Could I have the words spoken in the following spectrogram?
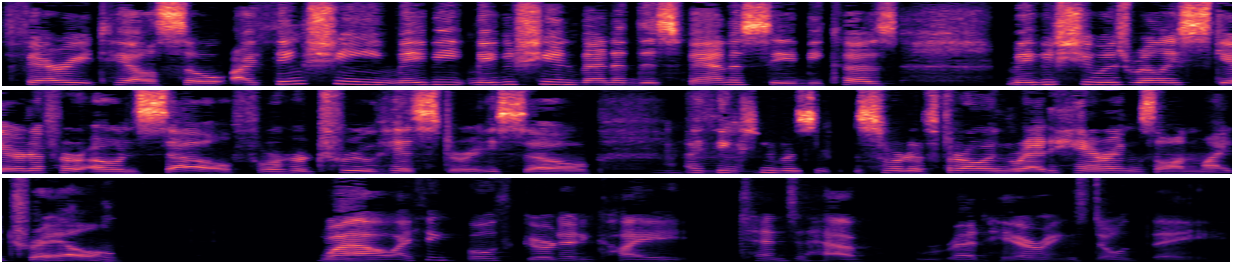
fairy tales. So I think she maybe maybe she invented this fantasy because maybe she was really scared of her own self or her true history. So mm-hmm. I think she mm-hmm. was sort of throwing red herrings on my trail. Wow, I think both Gerda and Kai tend to have red herrings, don't they?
